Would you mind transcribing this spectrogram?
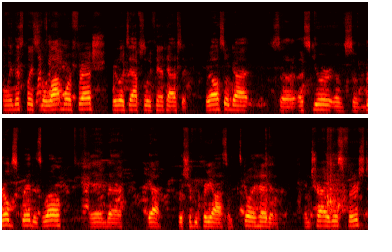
Only this place is a lot more fresh. It looks absolutely fantastic. We also got uh, a skewer of some grilled squid as well, and uh, yeah, this should be pretty awesome. Let's go ahead and, and try this first.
